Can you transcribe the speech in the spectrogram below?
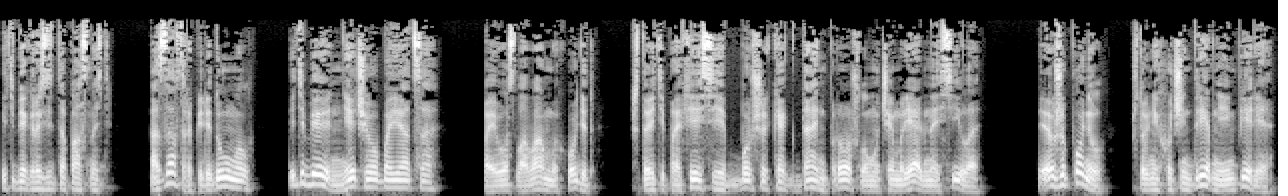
и тебе грозит опасность, а завтра передумал, и тебе нечего бояться. По его словам, выходит, что эти профессии больше как дань прошлому, чем реальная сила. Я уже понял, что у них очень древняя империя.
